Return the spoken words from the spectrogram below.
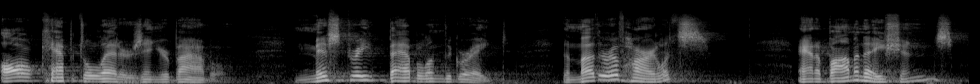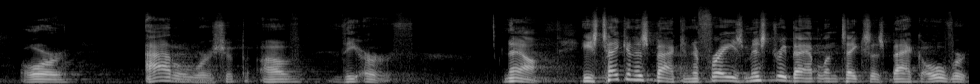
All capital letters in your Bible. Mystery Babylon the Great, the mother of harlots and abominations or idol worship of the earth. Now, he's taken us back, and the phrase Mystery Babylon takes us back over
